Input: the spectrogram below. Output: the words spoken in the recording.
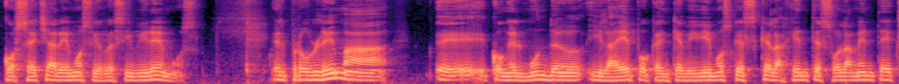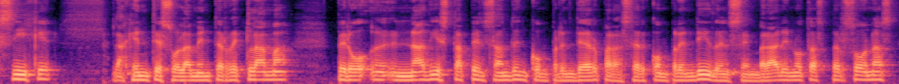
cosecharemos y recibiremos. El problema eh, con el mundo y la época en que vivimos es que la gente solamente exige, la gente solamente reclama, pero eh, nadie está pensando en comprender para ser comprendido, en sembrar en otras personas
